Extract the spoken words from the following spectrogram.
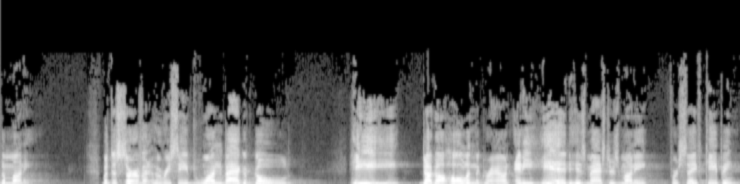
the money. But the servant who received one bag of gold, he dug a hole in the ground and he hid his master's money for safekeeping.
